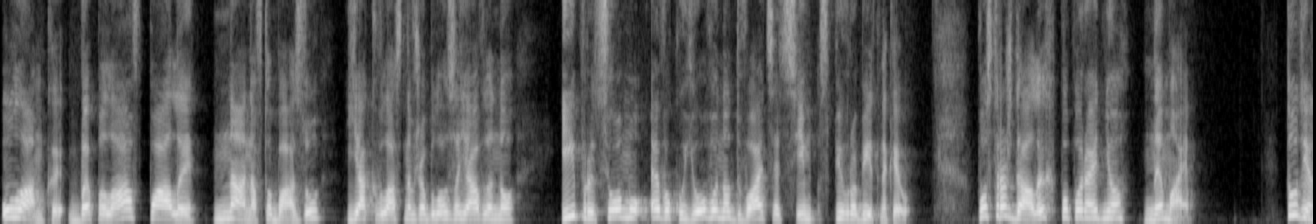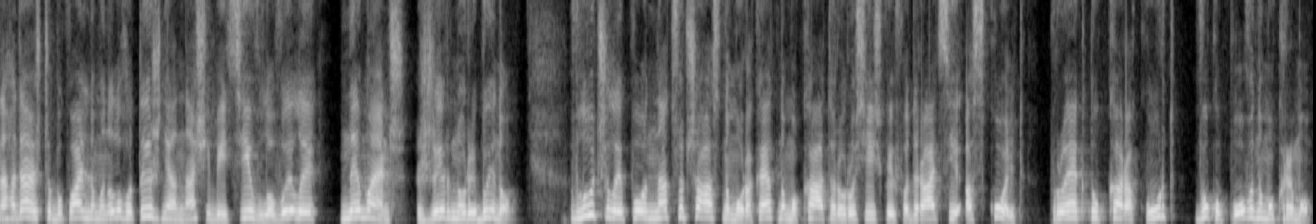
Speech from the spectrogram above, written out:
уламки БПЛА впали на нафтобазу, як власне вже було заявлено, і при цьому евакуйовано 27 співробітників. Постраждалих попередньо немає. Тут я нагадаю, що буквально минулого тижня наші бійці вловили не менш жирну рибину. Влучили по надсучасному ракетному катеру Російської Федерації Аскольд проекту Каракурт в окупованому Криму.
